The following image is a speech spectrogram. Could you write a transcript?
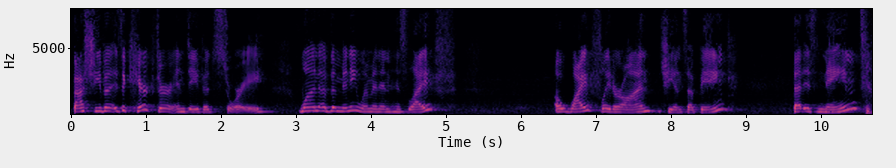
Bathsheba is a character in David's story, one of the many women in his life, a wife later on, she ends up being, that is named.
